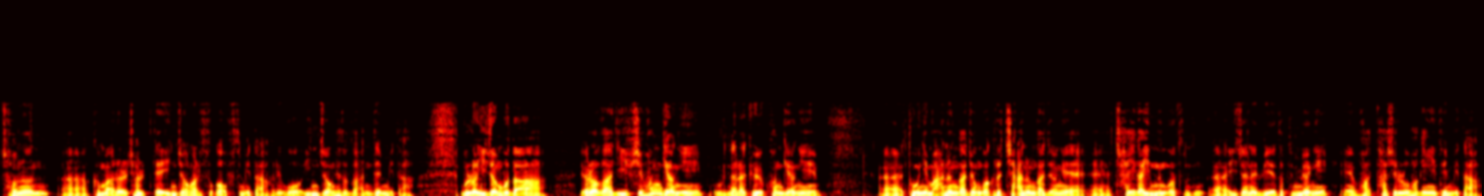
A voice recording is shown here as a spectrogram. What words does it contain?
저는 아, 그 말을 절대 인정할 수가 없습니다. 그리고 인정해서도 안 됩니다. 물론 이전보다 여러 가지 입시 환경이 우리나라 교육 환경이 에, 돈이 많은 가정과 그렇지 않은 가정에 에, 차이가 있는 것은 에, 이전에 비해서 분명히 타실로 확인이 됩니다.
